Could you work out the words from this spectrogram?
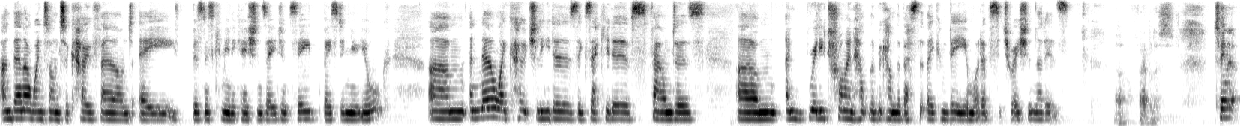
And then I went on to co found a business communications agency based in New York. Um, and now I coach leaders, executives, founders, um, and really try and help them become the best that they can be in whatever situation that is. Oh, fabulous. Tina,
